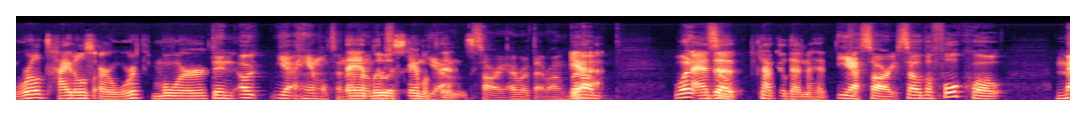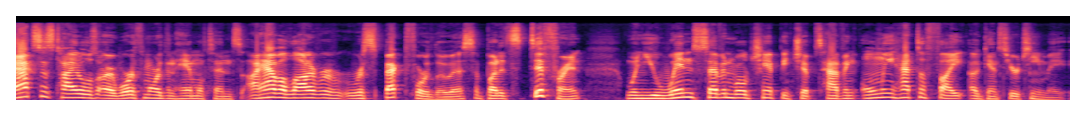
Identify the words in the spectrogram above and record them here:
world titles are worth more. than oh yeah, Hamilton. Than Lewis Yeah, Hamilton's. sorry, I wrote that wrong. But Yeah. um what I had so- to calculate that in my head. Yeah, sorry. So the full quote Max's titles are worth more than Hamilton's. I have a lot of respect for Lewis, but it's different when you win seven world championships having only had to fight against your teammate.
